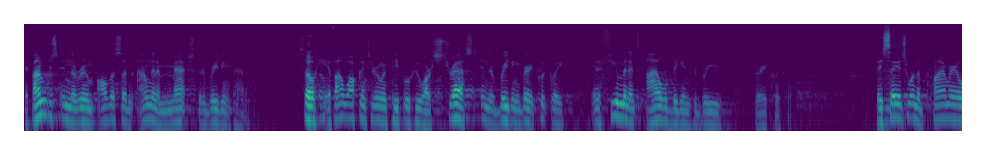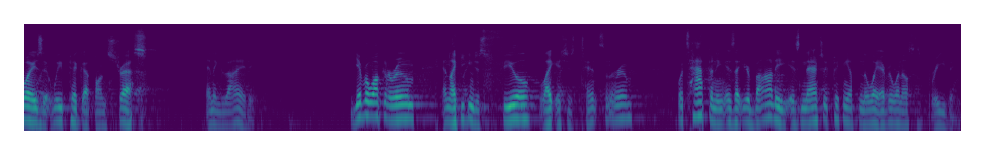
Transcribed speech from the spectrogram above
If I'm just in the room, all of a sudden I'm going to match their breathing patterns. So if I walk into a room with people who are stressed and they're breathing very quickly, in a few minutes I will begin to breathe very quickly. They say it's one of the primary ways that we pick up on stress and anxiety. You ever walk in a room and like you can just feel like it's just tense in the room? What's happening is that your body is naturally picking up in the way everyone else is breathing.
